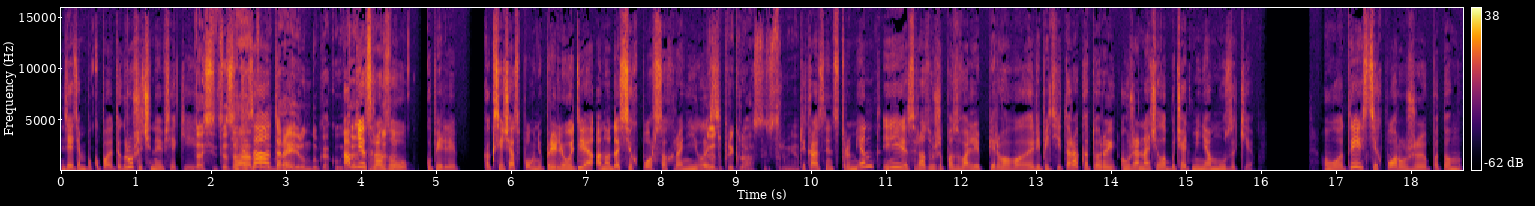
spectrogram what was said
детям покупают игрушечные всякие Да, синтезаторы, да, синтезаторы. ерунду какую-то. А мне сразу купили, как сейчас помню, прелюдия. Оно до сих пор Ну, сохранилось. это прекрасный инструмент. Прекрасный инструмент. И сразу же позвали первого репетитора, который уже начал обучать меня музыке. Вот. И с тех пор уже потом,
